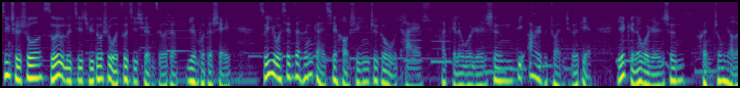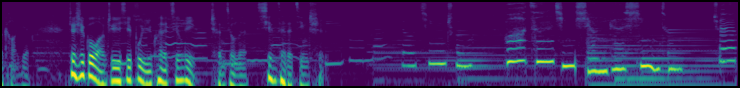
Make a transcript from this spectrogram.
金池说：“所有的结局都是我自己选择的，怨不得谁。所以我现在很感谢《好声音》这个舞台，它给了我人生第二个转折点，也给了我人生很重要的考验。正是过往这一些不愉快的经历，成就了现在的金池。”我曾经像个信徒，却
